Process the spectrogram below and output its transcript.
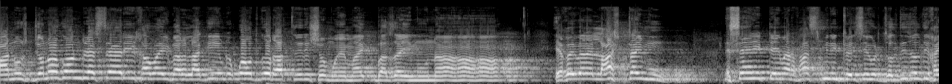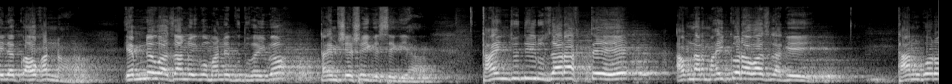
মানুষ জনগণ রেসারি খাওয়াইবার লাগি রাত্রির সময় মাইক বাজাইমু না। একেবারে লাস্ট টাইমু এসারি টাইম আর পাঁচ মিনিট হয়েছে জলদি জলদি খাইলে খান না। এমনিও আজান হইব মানে বুধ ভাইবা টাইম শেষ হয়ে গেছে গিয়া। টাইম যদি রোজা রাখতে আপনার মাইকর আওয়াজ লাগে থান গড়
